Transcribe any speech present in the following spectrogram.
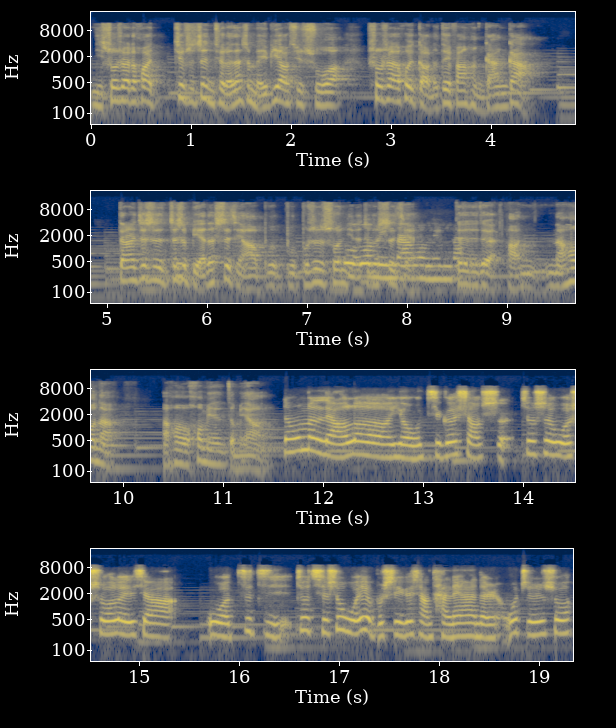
你说出来的话就是正确的，但是没必要去说，说出来会搞得对方很尴尬。当然这是这是别的事情啊，不不不是说你的这个事情，对对对，好，然后呢？然后后面怎么样？那我们聊了有几个小时，就是我说了一下我自己，就其实我也不是一个想谈恋爱的人，我只是说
